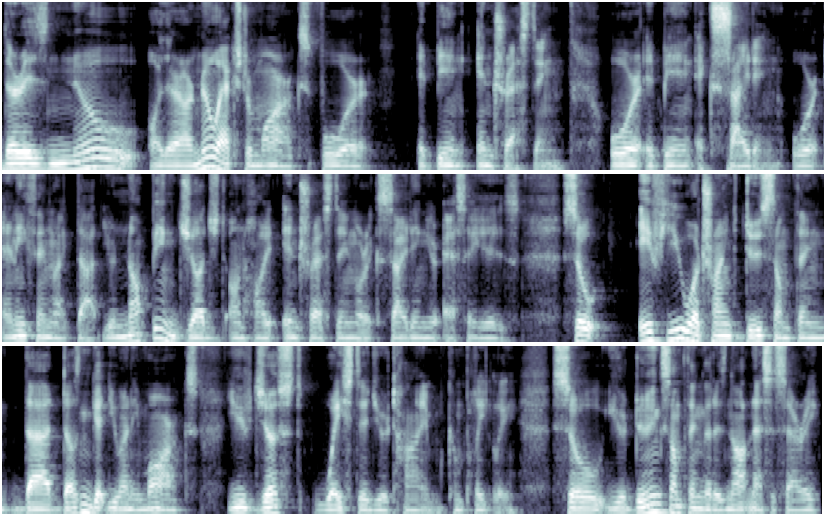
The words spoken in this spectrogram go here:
there is no or there are no extra marks for it being interesting or it being exciting or anything like that. You're not being judged on how interesting or exciting your essay is. So if you are trying to do something that doesn't get you any marks, you've just wasted your time completely. So you're doing something that is not necessary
